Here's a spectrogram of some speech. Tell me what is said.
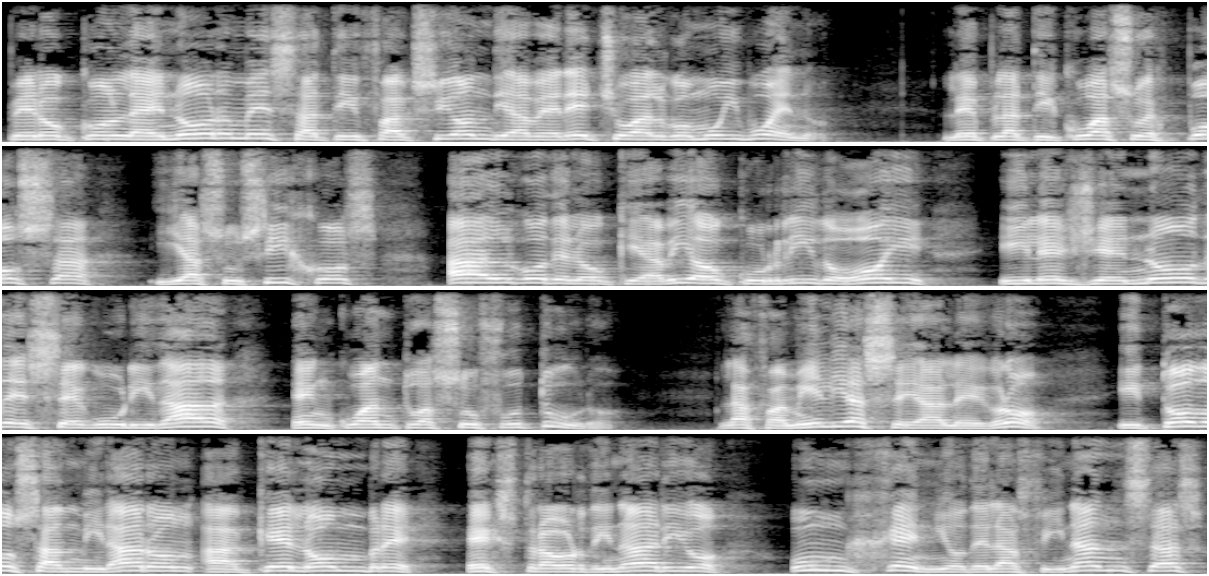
pero con la enorme satisfacción de haber hecho algo muy bueno. Le platicó a su esposa y a sus hijos algo de lo que había ocurrido hoy y les llenó de seguridad en cuanto a su futuro. La familia se alegró y todos admiraron a aquel hombre extraordinario, un genio de las finanzas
